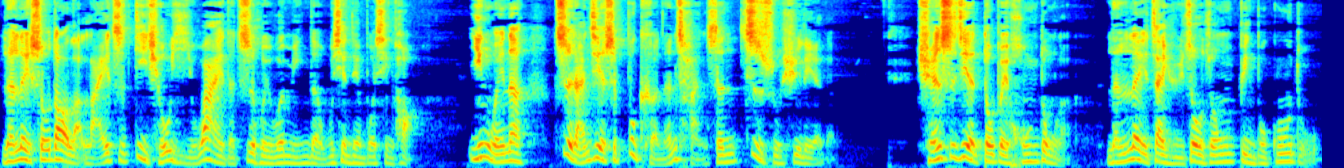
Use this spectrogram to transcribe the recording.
人类收到了来自地球以外的智慧文明的无线电波信号。因为呢，自然界是不可能产生质数序列的。全世界都被轰动了，人类在宇宙中并不孤独，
